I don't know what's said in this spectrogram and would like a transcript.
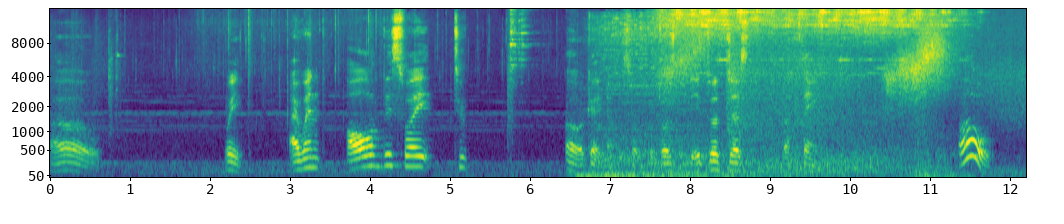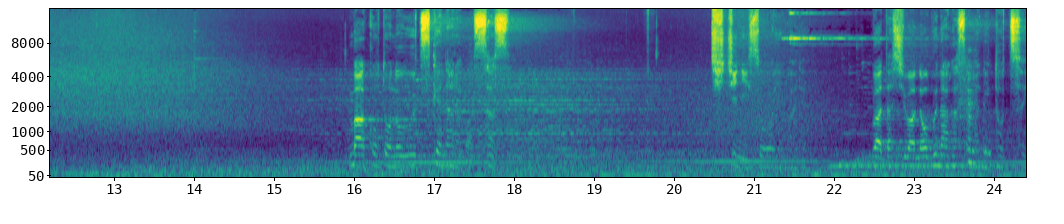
Oh. Wait. I went all this way to... Oh, okay, no, so it was, it was just a thing. Oh! 誠のうつけならばさす 私は信長様に嫁い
